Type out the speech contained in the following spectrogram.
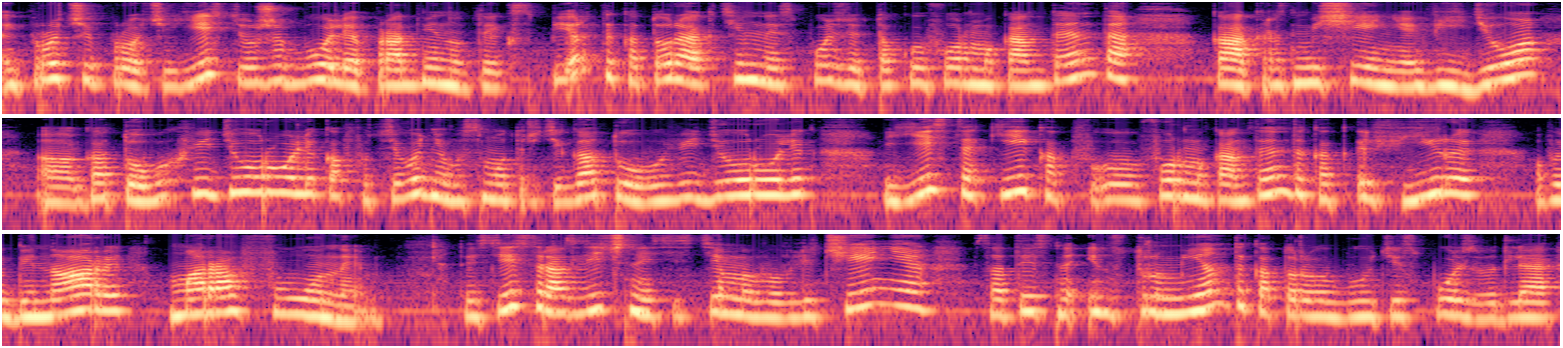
и прочее, прочее. Есть уже более продвинутые эксперты, которые активно используют такую форму контента, как размещение видео, а, готовых видеороликов. Вот сегодня вы смотрите готовый видеоролик. Есть такие как формы контента, как эфиры, вебинары, марафоны. То есть есть различные системы вовлечения, соответственно, инструменты, которые вы будете использовать для,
